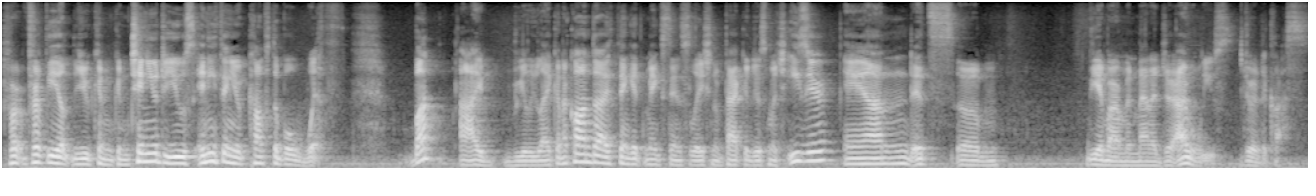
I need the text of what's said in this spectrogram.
perfectly, you can continue to use anything you're comfortable with. But I really like Anaconda. I think it makes the installation of packages much easier, and it's um, the environment manager I will use during the class,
